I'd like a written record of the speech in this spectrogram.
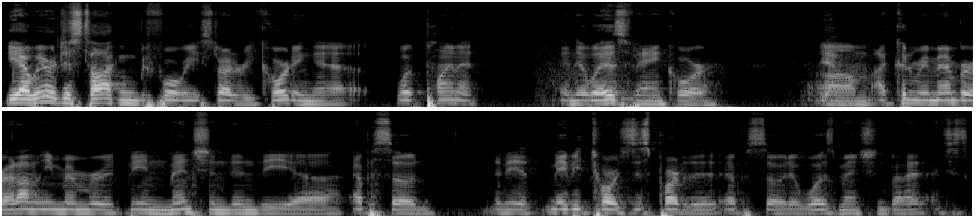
Yeah, we were just talking before we started recording uh, what planet, and it was Vanqor. Yeah. Um, I couldn't remember. I don't even remember it being mentioned in the uh, episode. Maybe it, maybe towards this part of the episode it was mentioned, but I, I just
